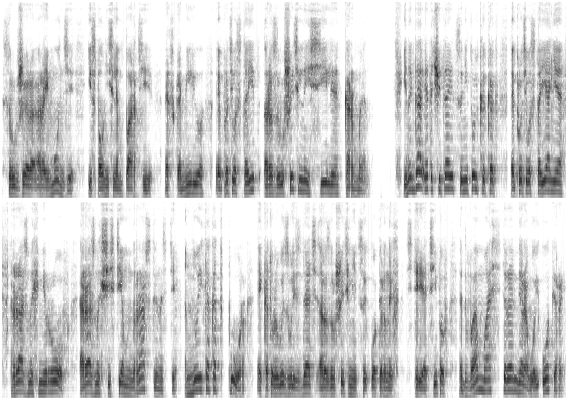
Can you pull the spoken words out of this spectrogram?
с Руджеро Раймонди, исполнителем партии Эскамильо, э, противостоит разрушительной силе Кармен. Иногда это читается не только как э, противостояние разных миров, разных систем нравственности, но и как отпор, э, который вызвались дать разрушительнице оперных стереотипов два мастера мировой оперы.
